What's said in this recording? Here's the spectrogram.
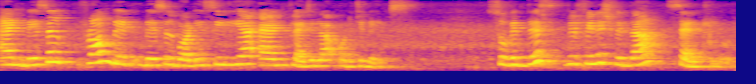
and basal from basal body, cilia and flagella originates. So with this, we finish with the centriole.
